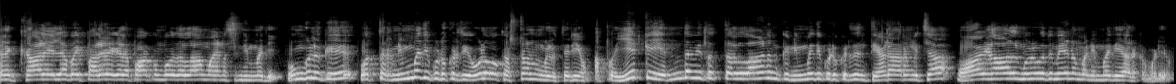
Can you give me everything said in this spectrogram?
எனக்கு காலையில் போய் பறவைகளை பார்க்கும் போதெல்லாம் மனசு நிம்மதி. உங்களுக்கு ஒருத்தர் நிம்மதி கொடுக்கறது எவ்வளோ கஷ்டம்னு உங்களுக்கு தெரியும். அப்போ இயற்கை எந்த விதத்தெல்லாம் நமக்கு நிம்மதி கொடுக்கறதுன்னு தேட ஆரம்பிச்சா வாழ்நாள் முழுவதுமே நம்ம நிம்மதியா இருக்க முடியும்.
